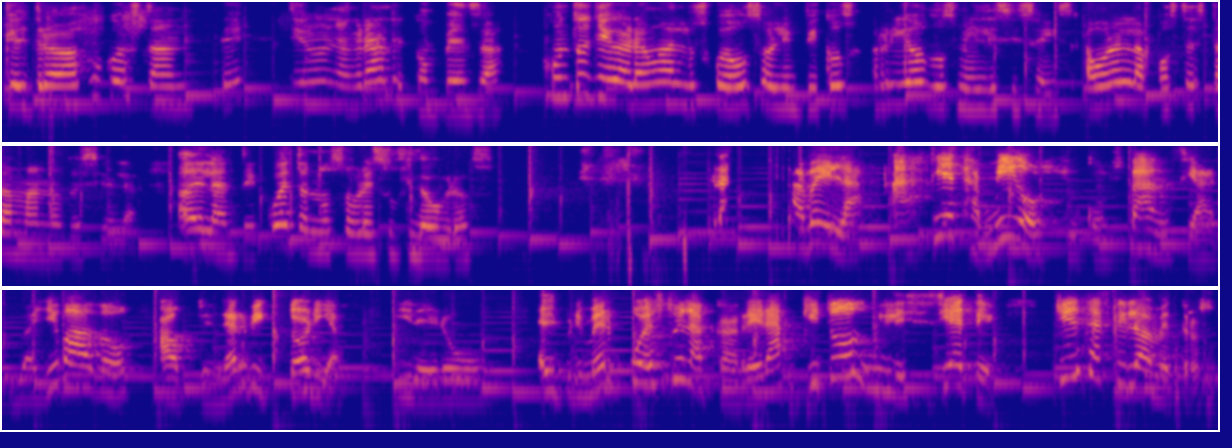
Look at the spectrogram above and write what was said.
que el trabajo constante tiene una gran recompensa. Juntos llegarán a los Juegos Olímpicos Río 2016. Ahora la posta está a manos de Ciela. Adelante, cuéntanos sobre sus logros. Isabela, así es amigos, su constancia lo ha llevado a obtener victorias. Lideró el primer puesto en la carrera Quito 2017, 15 kilómetros.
